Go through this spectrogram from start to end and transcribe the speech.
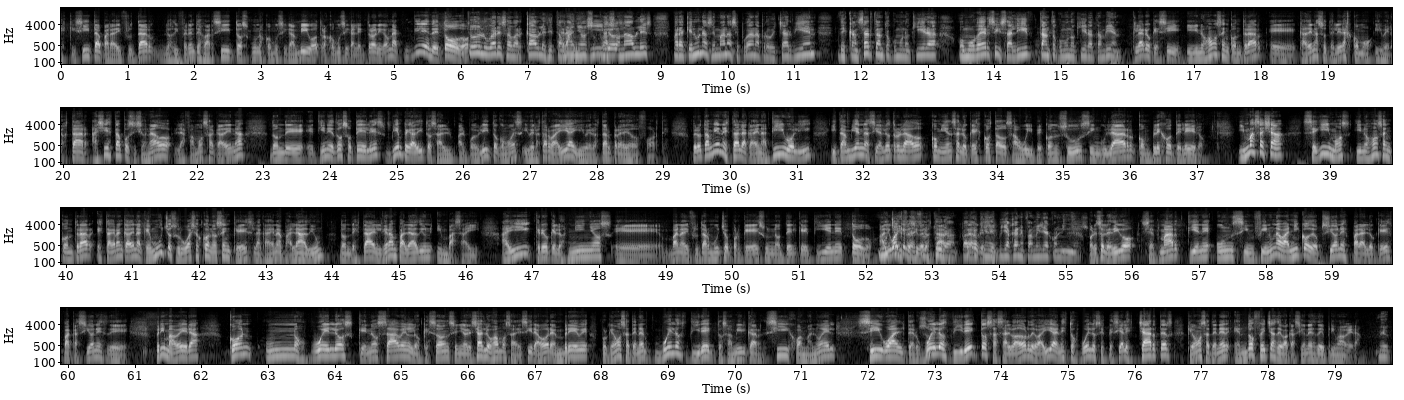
exquisita para disfrutar los diferentes barcitos, unos con música en vivo, otros con música electrónica, una tienen de todo. Todos lugares abarcables de tamaños razonables para que en una semana se puedan aprovechar bien, descansar tanto como uno quiera o moverse y salir tanto como uno quiera también. Claro que sí, y nos vamos a encontrar eh, cadenas hoteleras como Iberostar. Allí está posicionado la famosa cadena donde eh, tiene dos hoteles bien pegaditos al, al pueblito como es Iberostar Bahía y Iberostar Prado Forte. Pero también está la cadena Tivoli y también hacia el otro lado comienza lo que es Costa dos Aguipe con su singular complejo hotelero. Y más allá, seguimos y nos vamos a encontrar esta gran cadena que muchos uruguayos conocen, que es la cadena Palladium, donde está el Gran Palladium Invasaí. Ahí creo que los niños eh, van a disfrutar mucho porque es un hotel que tiene todo, al igual que los Iberostar. Para quienes viajan en familia con niños. Por eso les digo, Jetmar tiene un sinfín, un abanico de opciones para lo que es vacaciones de primavera con unos vuelos que no saben lo que son, señores. Ya los vamos a decir ahora en breve, porque vamos a tener vuelos directos a Milcar. Sí, Juan Manuel. Sí, Walter. Vuelos directos a Salvador de Bahía en estos vuelos especiales charters que vamos a tener en dos fechas de vacaciones de primavera.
